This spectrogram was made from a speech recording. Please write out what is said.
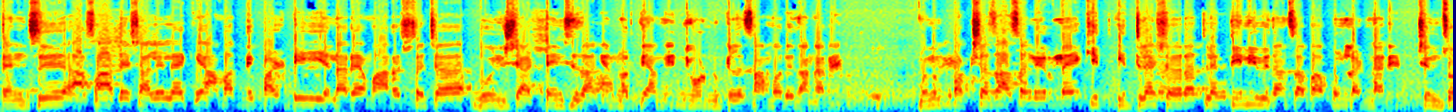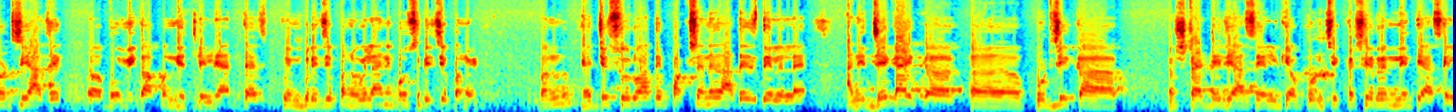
त्यांचे असा आदेश आलेला आहे की आम आदमी पार्टी येणाऱ्या महाराष्ट्राच्या दोनशे अठ्ठ्याऐंशी जागांवरती आम्ही निवडणुकीला सामोरे जाणार आहे. म्हणून पक्षाचा असा निर्णय की इथल्या शहरातल्या तिन्ही विधानसभा आपण लढणार आहे. चिंचोडची आज एक भूमिका आपण घेतलेली आहे आणि त्याच पिंपरीची पण होईल आणि भोसरीची पण होईल. पण ह्याची सुरुवात ही पक्षानेच आदेश दिलेला आहे आणि जे काय पुढची स्ट्रॅटेजी असेल किंवा पुढची कशी रणनीती असेल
